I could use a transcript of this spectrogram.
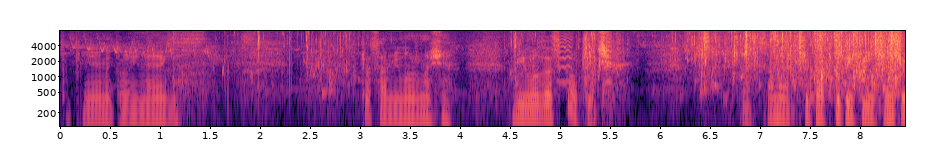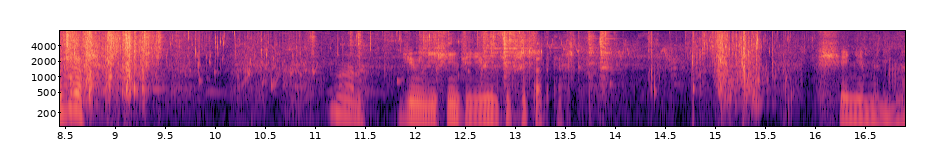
Kopniemy kolejnego. Czasami można się miło zaskoczyć. Tak samo jak w przypadku tych 50 groszy. No ale w 99 przypadkach się nie mylimy.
